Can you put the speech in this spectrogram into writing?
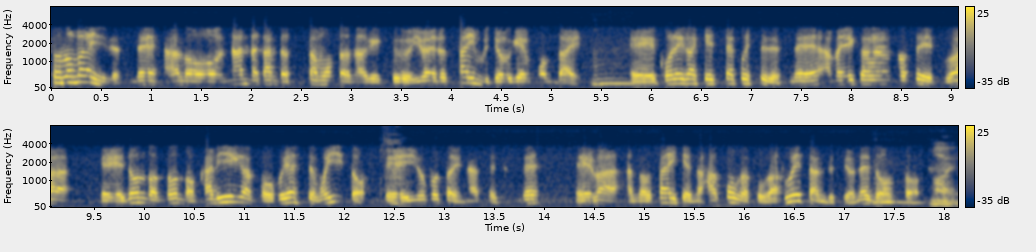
その前にですね、あの、なんだかんだ吸ったもんだ嘆く、いわゆる債務上限問題、えーこれが決着してですね、アメリカの政府は、えーどんどんどんどん借り入れ額を増やしてもいいと、えーいうことになってですね、えーまあ、あの、債券の発行額が増えたんですよね、どんと。はい。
